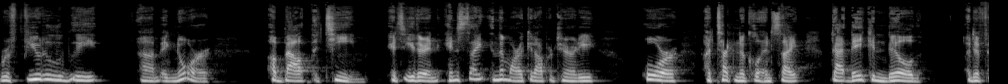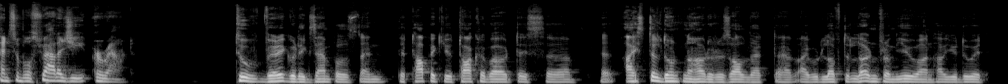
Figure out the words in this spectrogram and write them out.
refutably um, ignore about the team. It's either an insight in the market opportunity or a technical insight that they can build a defensible strategy around. Two very good examples. And the topic you talked about is uh, uh I still don't know how to resolve that. Uh, I would love to learn from you on how you do it.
